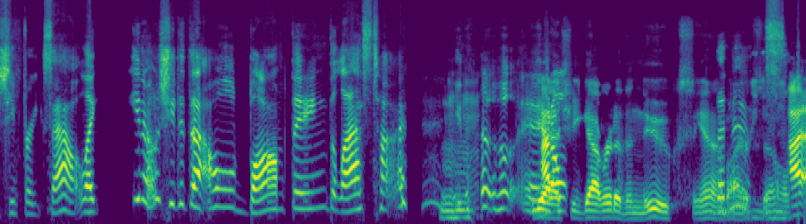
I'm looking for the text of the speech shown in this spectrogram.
she freaks out. Like you know, she did that whole bomb thing the last time. You Mhm. know, Yeah, she got rid of the nukes. Yeah, The by nukes. herself. I,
